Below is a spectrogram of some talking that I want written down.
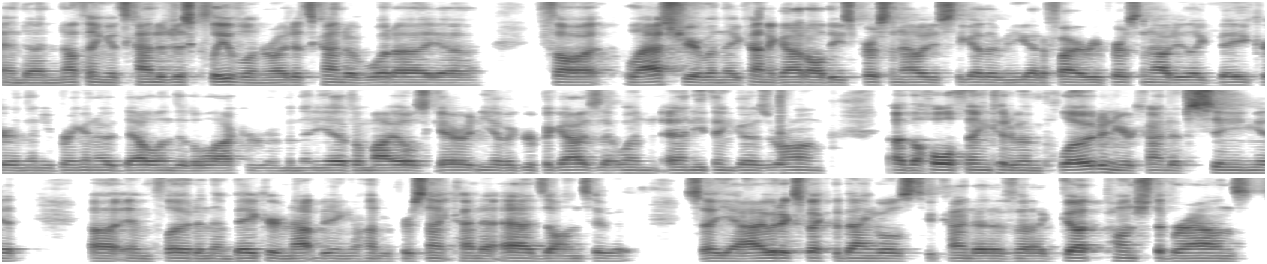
and uh, nothing. It's kind of just Cleveland, right? It's kind of what I uh, thought last year when they kind of got all these personalities together. When you got a fiery personality like Baker, and then you bring an Odell into the locker room, and then you have a Myles Garrett, and you have a group of guys that when anything goes wrong, uh, the whole thing could have imploded, and you're kind of seeing it uh, implode. And then Baker not being 100% kind of adds on to it. So yeah, I would expect the Bengals to kind of uh, gut punch the Browns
